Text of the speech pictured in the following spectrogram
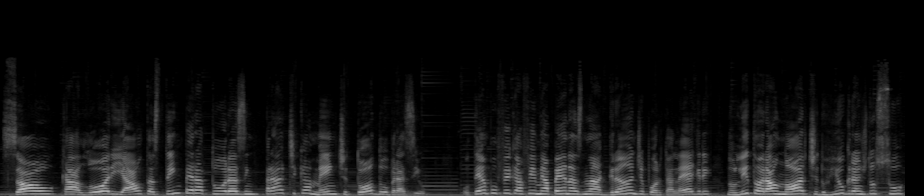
Sol, calor e altas temperaturas em praticamente todo o Brasil. O tempo fica firme apenas na Grande Porto Alegre, no litoral norte do Rio Grande do Sul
